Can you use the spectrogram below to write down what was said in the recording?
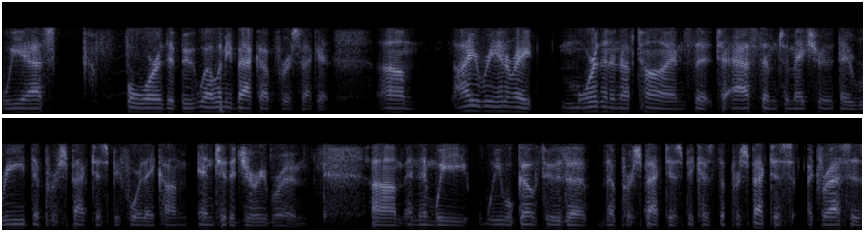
we ask for the. Well, let me back up for a second. Um, I reiterate more than enough times that to ask them to make sure that they read the prospectus before they come into the jury room, um, and then we we will go through the the prospectus because the prospectus addresses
